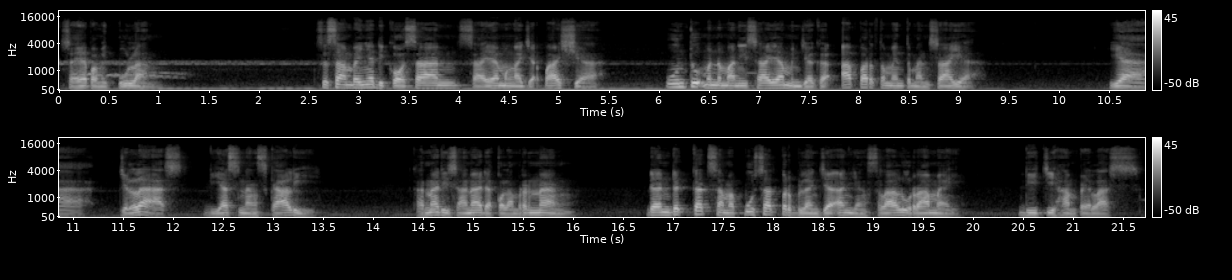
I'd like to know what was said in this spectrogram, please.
saya pamit pulang. Sesampainya di kosan, saya mengajak Pasha untuk menemani saya menjaga apartemen teman saya. Ya, jelas dia senang sekali karena di sana ada kolam renang dan dekat sama pusat perbelanjaan yang selalu ramai di Cihampelas.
